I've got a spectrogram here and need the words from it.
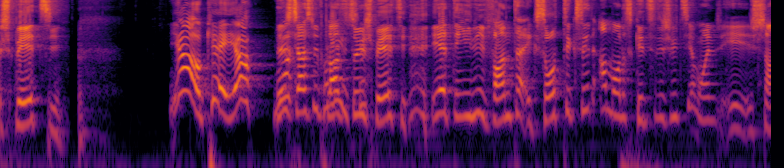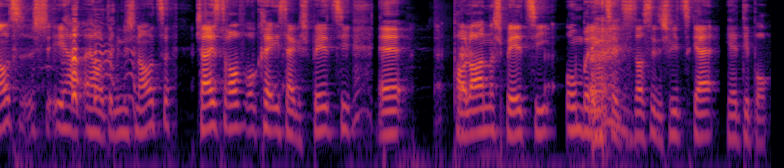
Spezi. Ja, okay, ja. Dann ja, ist das von Platz mir 3 Spezi. Ich hätte Ini Fanta Exotic gesehen, ah man, das gibt's in der Schweiz. Ja, man, ich, Schnauze, ich, ha- halte meine Schnauze. Scheiß drauf, okay, ich sage Spezi. Äh, Paulaner Spezi, unbedingt sollte es das in der Schweiz geben. Ich hätte Bock.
